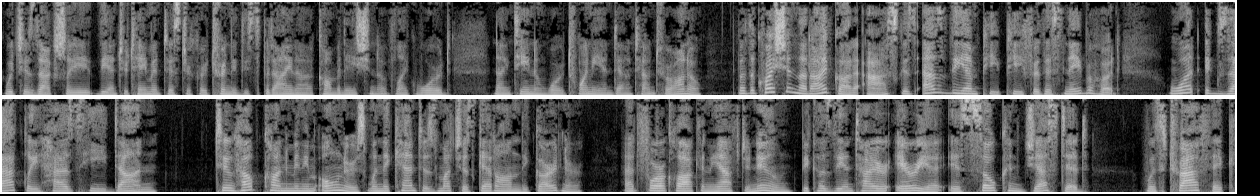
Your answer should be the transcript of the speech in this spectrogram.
which is actually the entertainment district or Trinity Spadina, a combination of like Ward 19 and Ward 20 in downtown Toronto. But the question that I've got to ask is as the MPP for this neighborhood, what exactly has he done to help condominium owners when they can't as much as get on the Gardiner at four o'clock in the afternoon because the entire area is so congested with traffic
